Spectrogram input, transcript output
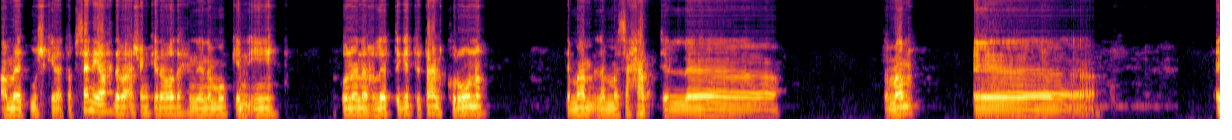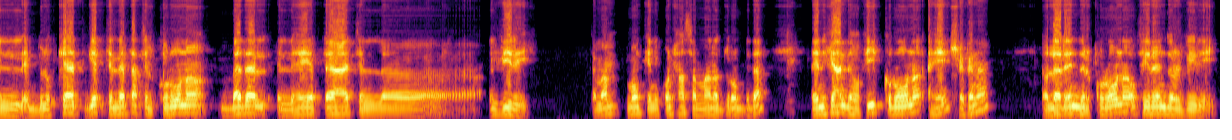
عملت مشكلة. طب ثانية واحدة بقى عشان كده واضح إن أنا ممكن إيه أكون أنا غلطت جبت بتاع الكورونا. تمام؟ لما سحبت ال تمام؟ آه، ال- ال blockات جبت اللي هي بتاعت الكورونا بدل اللي هي بتاعت ال V-Ray تمام؟ ممكن يكون حصل معانا ال drop ده لأن في عندي هو في كورونا أهي شايفينها؟ ولا render Corona وفي render V-Ray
